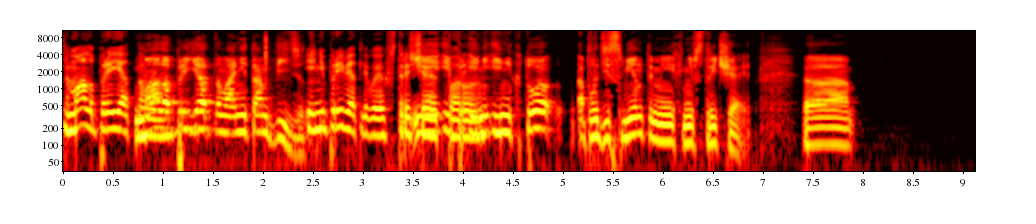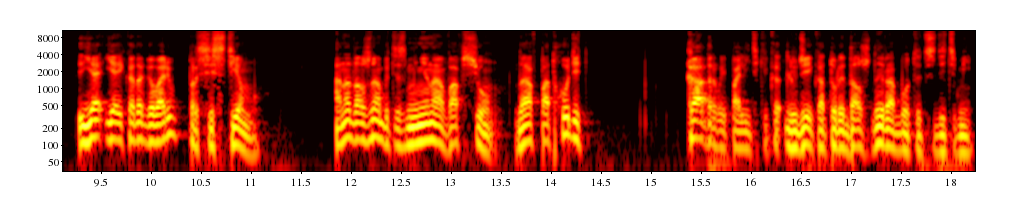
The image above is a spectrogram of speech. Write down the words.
Мало приятного. Мало приятного они там видят. И неприветливо их встречают и, порой. И, и, и никто аплодисментами их не встречает. А, я, я и когда говорю про систему, она должна быть изменена во всем. Да, в подходе кадровой политики людей, которые должны работать с детьми.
